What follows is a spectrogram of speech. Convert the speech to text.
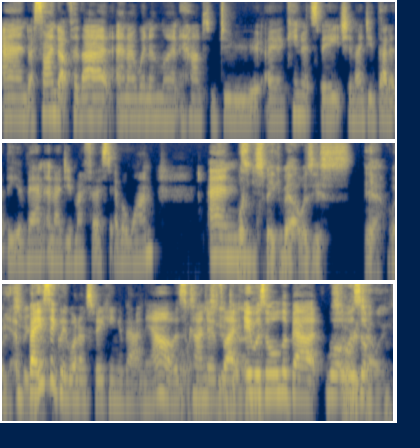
and i signed up for that and i went and learned how to do a keynote speech and i did that at the event and i did my first ever one and What did you speak about? Was this yeah? What speak about? basically what i'm speaking about now is Awesome, kind of like journey. it was all about well it was storytelling.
